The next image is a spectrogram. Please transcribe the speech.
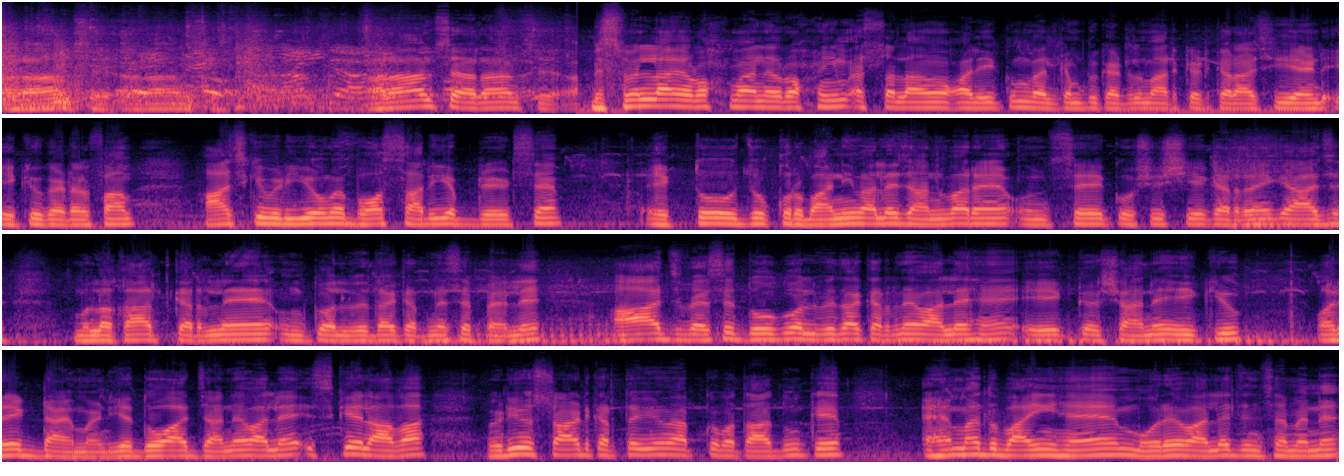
आराम से आराम से आराम से आराम से। बिसमीम अल्लाम welcome to cattle market Karachi and A Q cattle farm आज की वीडियो में बहुत सारी अपडेट्स हैं। एक तो जो कुर्बानी वाले जानवर हैं उनसे कोशिश ये कर रहे हैं कि आज मुलाकात कर लें उनको अलविदा करने से पहले। आज वैसे दो को अलविदा करने वाले हैं एक शान ए क्यू और एक डायमंड। ये दो आज जाने वाले हैं। इसके अलावा वीडियो स्टार्ट करते हुए मैं आपको बता दूँ कि अहमद भाई हैं मोरे वाले जिनसे मैंने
